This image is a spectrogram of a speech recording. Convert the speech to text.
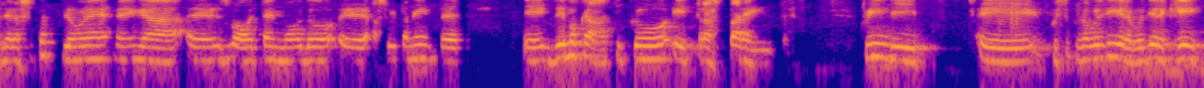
dell'associazione venga eh, svolta in modo eh, assolutamente eh, democratico e trasparente. Quindi questo cosa vuol dire? Vuol dire che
